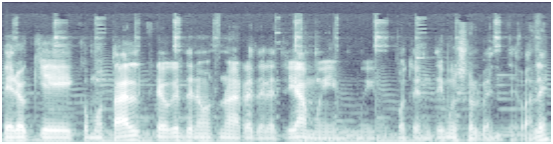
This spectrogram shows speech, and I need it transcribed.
pero que como tal creo que tenemos una red eléctrica muy, muy potente y muy solvente, ¿vale?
